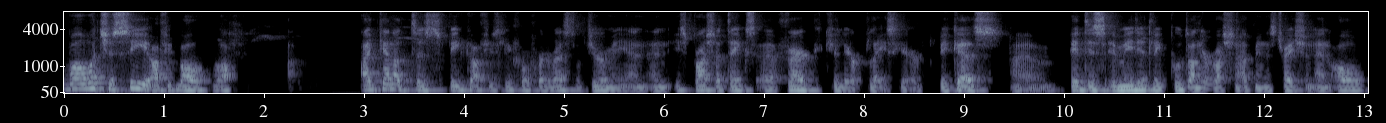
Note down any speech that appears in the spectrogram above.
well, what you see, well, well, I cannot uh, speak obviously for, for the rest of Germany, and, and East Prussia takes a very peculiar place here because um, it is immediately put under Russian administration, and all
